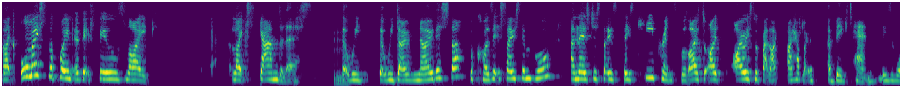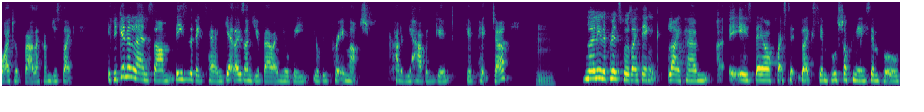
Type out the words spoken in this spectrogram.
like almost to the point of it feels like like scandalous Mm. that we that we don't know this stuff because it's so simple. And Yeah. there's just those those key principles. I, I I always talk about like I have like a, a big ten. These are what I talk about. Like I'm just like if you're going to learn some, these are the big ten. Get those under your belt, and you'll be you'll be pretty much kind of you have a good good picture Mm. learning the principles i think like um is they are quite like simple shockingly simple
